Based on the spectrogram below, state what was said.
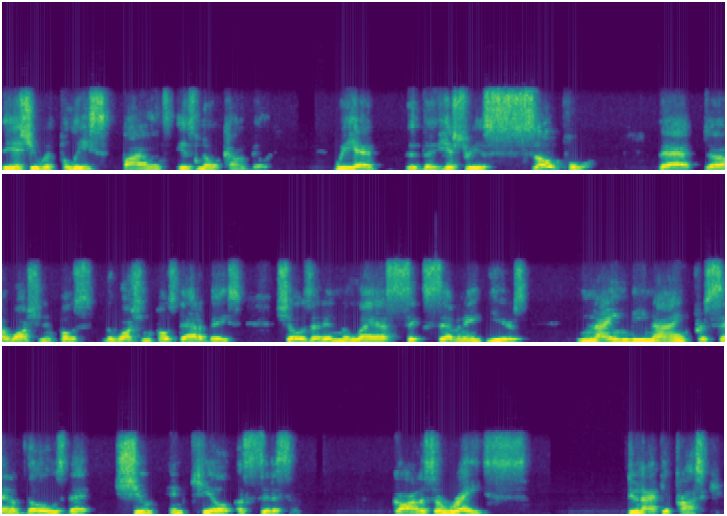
The issue with police violence is no accountability. We had the, the history is so poor that uh, Washington Post, the Washington Post database shows that in the last six, seven, eight years, 99% of those that shoot and kill a citizen regardless of race, do not get prosecuted.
